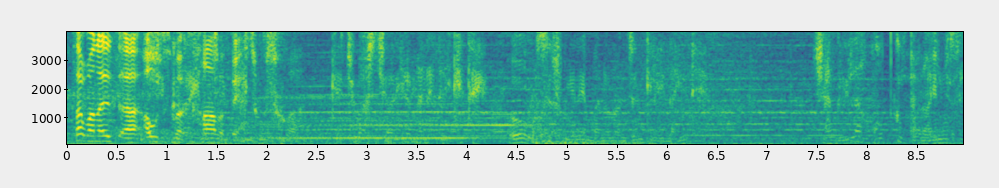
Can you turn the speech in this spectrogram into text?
It's like one of those uh, ultimate karma things. महसूस हुआ कि जो आश्चर्य मैंने देखे थे ओह। वो सिर्फ मेरे मनोरंजन के लिए नहीं थे शंग्रीला खुद को बुराइयों से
